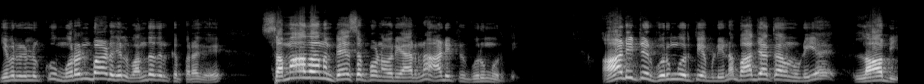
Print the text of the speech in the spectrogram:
இவர்களுக்கு முரண்பாடுகள் வந்ததற்கு பிறகு சமாதானம் பேச போனவர் யாருன்னா ஆடிட்டர் குருமூர்த்தி. ஆடிட்டர் குருமூர்த்தி அப்படின்னா பாஜகவினுடைய லாபி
